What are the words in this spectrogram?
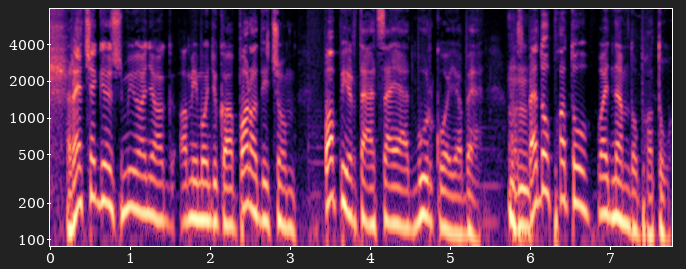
Recsegős műanyag, ami mondjuk a paradicsom papírtálcáját burkolja be az uh-huh. bedobható, vagy nem dobható.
